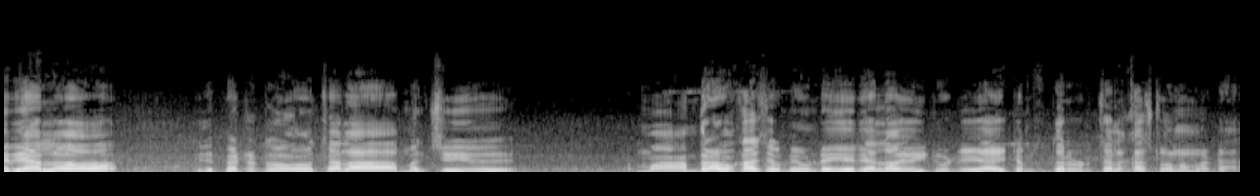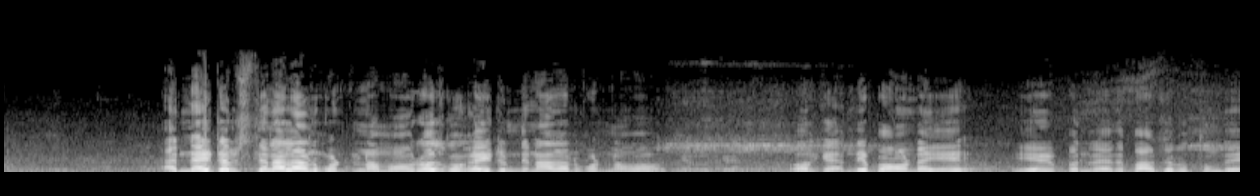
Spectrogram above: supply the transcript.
ఏరియాలో ఇది పెట్టడం చాలా మంచి మా అందరి అవకాశాలు మేము ఉండే ఏరియాలో ఇటువంటి ఐటమ్స్ దొరకడం చాలా కష్టం అన్నమాట. అన్ని ఐటమ్స్ తినాలనుకుంటున్నాము రోజుకు ఒక ఐటమ్ తినాలనుకుంటున్నాము. ఓకే అన్నీ బాగున్నాయి ఏమి ఇబ్బంది లేదు బాగా జరుగుతుంది.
